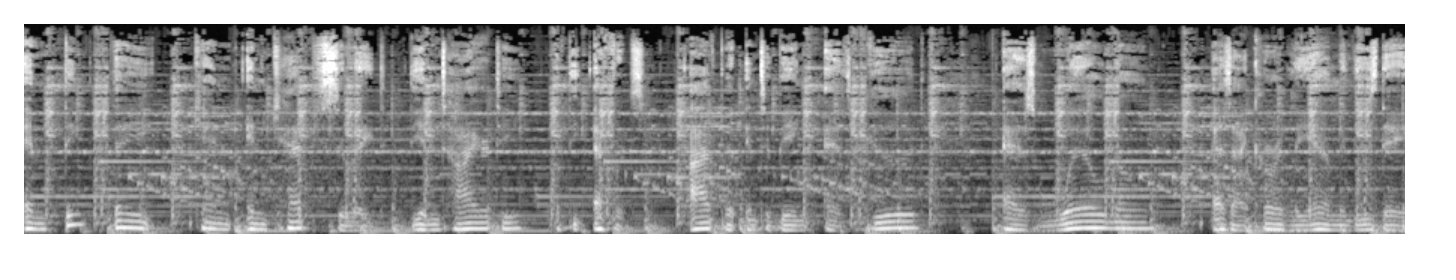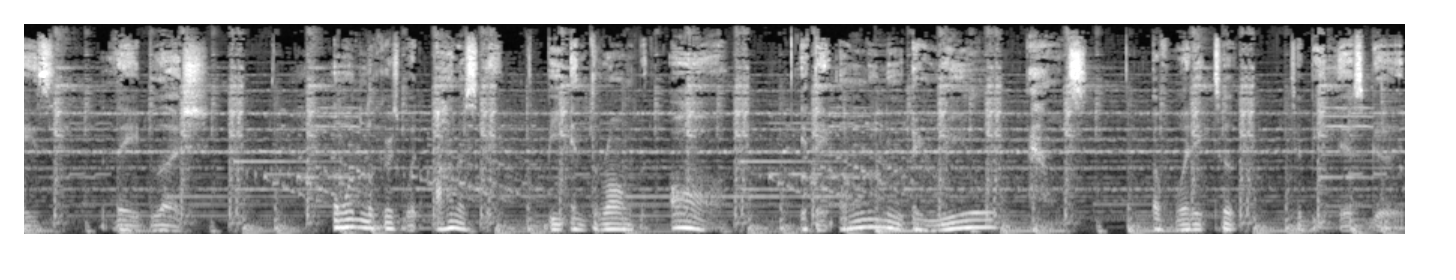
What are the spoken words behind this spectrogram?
and think they can encapsulate the entirety of the efforts I've put into being as good, as well known as I currently am in these days, they blush. Onlookers would honestly be enthralled with awe if they only knew a real ounce of what it took to be this good.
